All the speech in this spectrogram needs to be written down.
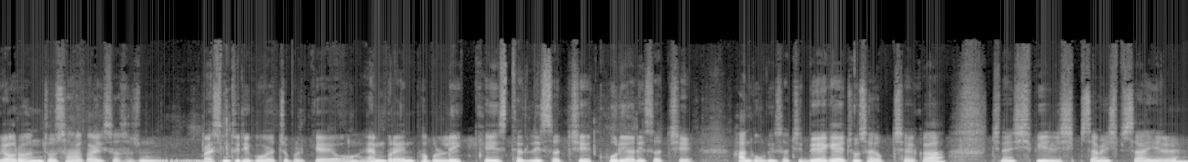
여론조사가 있어서 좀 말씀드리고 여쭤볼게요. 엠브레인 퍼블릭, 케이스탯 리서치, 코리아 리서치 한국 리서치 4개 조사업체가 지난 12일, 13일, 14일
